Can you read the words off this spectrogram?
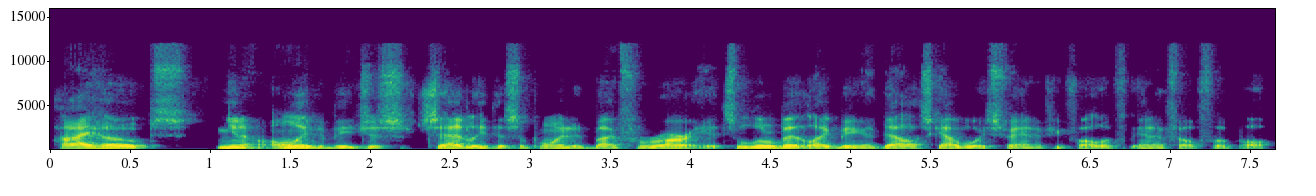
high hopes, you know, only to be just sadly disappointed by Ferrari. It's a little bit like being a Dallas Cowboys fan if you follow NFL football.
